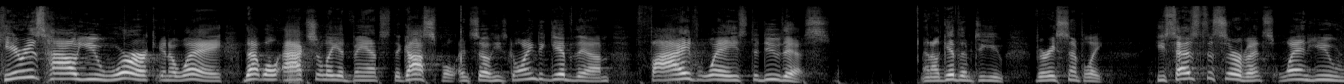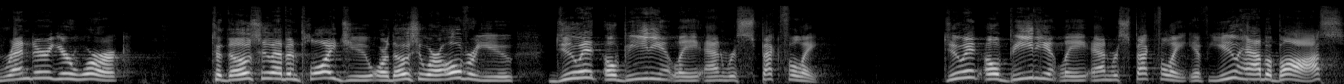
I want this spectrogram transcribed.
Here is how you work in a way that will actually advance the gospel. And so he's going to give them five ways to do this. And I'll give them to you very simply. He says to servants, when you render your work to those who have employed you or those who are over you, do it obediently and respectfully. Do it obediently and respectfully. If you have a boss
